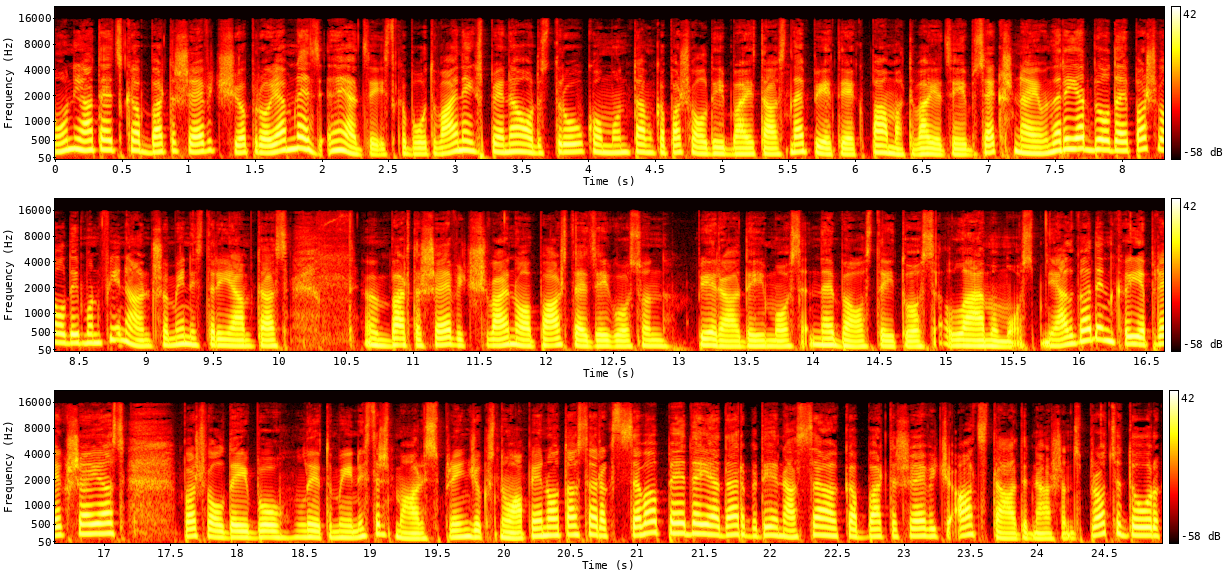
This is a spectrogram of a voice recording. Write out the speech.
un jāteic, ka Bartaševičs joprojām neatzīst, ka būtu vainīgs pie naudas trūkuma un tam, ka pašvaldībai tās nepietiek pamata vajadzību sekšanai, un arī atbildēja pašvaldību un finanšu ministrijām tās Bartaševičs vaino pārsteidzīgos un pierādījumos nebalstītos lēmumos. Jāatgādina, ka iepriekšējās pašvaldību lietu ministrs Māris Sprindžuks no apvienotā saraksta savā pēdējā darba dienā sāka Bartaševiča atstādināšanas procedūru,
